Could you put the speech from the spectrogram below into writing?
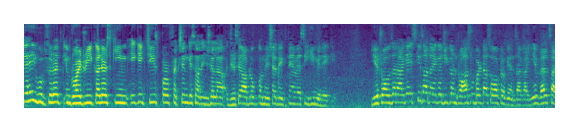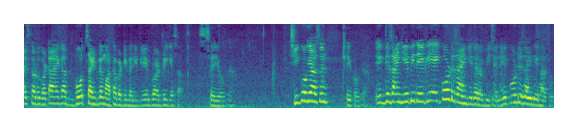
ही खूबसूरत एम्ब्रॉयडरी कलर स्कीम एक एक चीज़ परफेक्शन के साथ इंशाल्लाह जैसे आप लोग हमेशा देखते हैं वैसी ही मिलेगी। ये ट्राउज़र आ गया इसके साथ आएगा जी कंट्रास्ट दुबट्टा सॉफ्ट और गेंजा का। ये वेल साइज़ का दुबट्टा आएगा बोथ साइड पे माथा पट्टी बनी हुई है एम्ब्रॉयडरी के साथ। सही हो गया। ठीक हो गया हसन? ठीक हो गया। एक डिज़ाइन ये भी देख लिया, एक और डिज़ाइन की तरफ़ भी चले एक और डिज़ाइन देखा तो।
